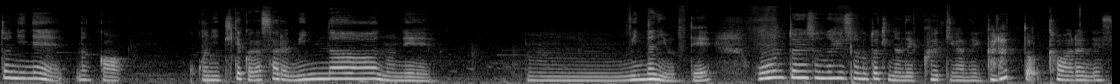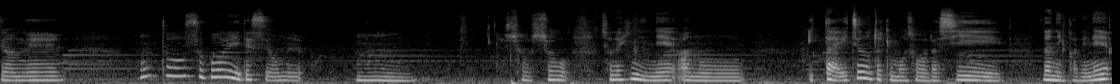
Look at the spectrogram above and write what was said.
当にねなんかここに来てくださるみんなのねうーんみんなによって本当にその日その時のね空気がねガラッと変わるんですよね。本当すごいですよね。うん。そうそう。その日にねあの1対1の時もそうだし何かでね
